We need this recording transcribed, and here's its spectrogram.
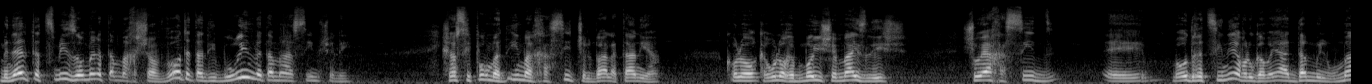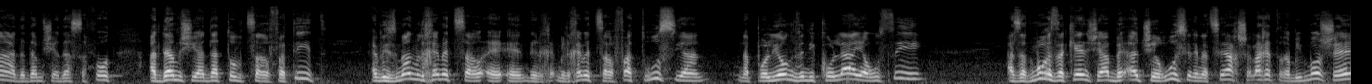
מנהל את עצמי זה אומר את המחשבות, את הדיבורים ואת המעשים שלי. יש סיפור מדהים על חסיד של בעל התניא, קראו לו רב מוישה מייזליש, שהוא היה חסיד אה, מאוד רציני, אבל הוא גם היה אדם מלומד, אדם שידע שפות, אדם שידע טוב צרפתית. ובזמן מלחמת, צר, אה, אה, מלחמת צרפת-רוסיה, נפוליאון וניקולאי הרוסי, אז אדמו"ר הזקן, שהיה בעד שרוסיה תנצח, שלח את רבי משה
